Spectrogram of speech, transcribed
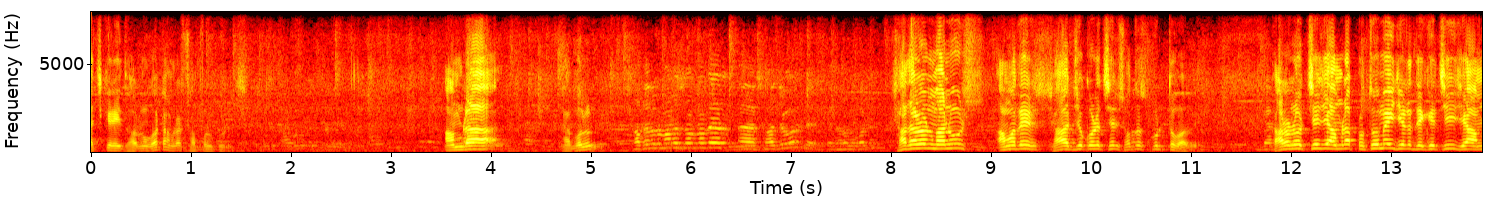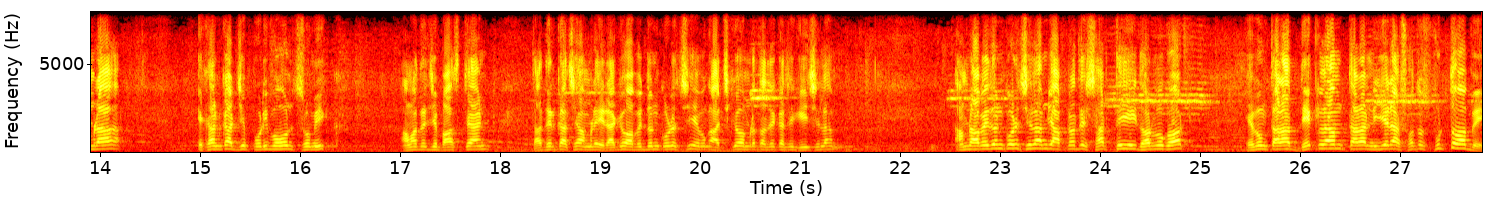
আজকের এই ধর্মঘট আমরা সফল করেছি। আমরা হ্যাঁ বলুন। সাধারণ মানুষ আমাদের সাহায্য করেছেন স্বতঃস্ফূর্তভাবে। কারণ হচ্ছে যে আমরা প্রথমেই যেটা দেখেছি যে আমরা এখানকার যে পরিবহন শ্রমিক আমাদের যে বাস স্ট্যান্ড তাদের কাছে আমরা এর আগেও আবেদন করেছি এবং আজকেও আমরা তাদের কাছে গিয়েছিলাম। আমরা আবেদন করেছিলাম যে আপনাদের স্বার্থেই এই ধর্মঘট এবং তারা দেখলাম তারা নিজেরা স্বতঃস্ফূর্তভাবে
